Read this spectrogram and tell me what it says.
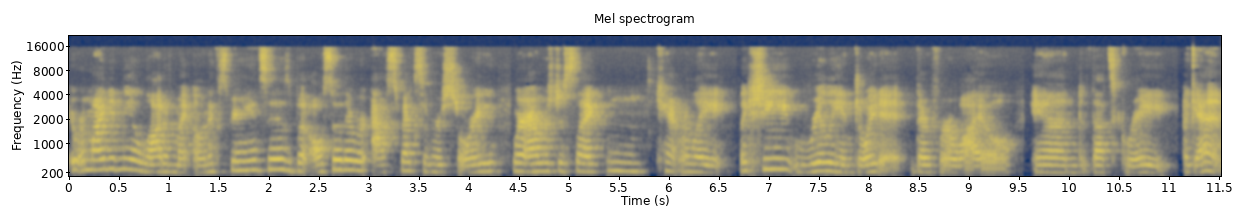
it reminded me a lot of my own experiences, but also there were aspects of her story where I was just like, mm, can't relate. Like she really enjoyed it there for a while, and that's great. Again,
